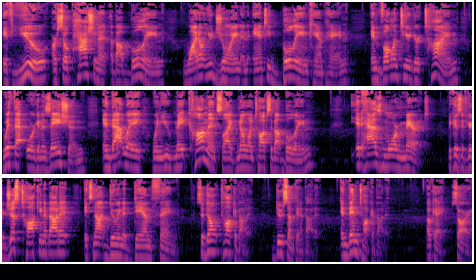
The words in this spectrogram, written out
If you are so passionate about bullying, why don't you join an anti-bullying campaign and volunteer your time with that organization? And that way, when you make comments like "no one talks about bullying," it has more merit because if you're just talking about it, it's not doing a damn thing. So don't talk about it. Do something about it and then talk about it. Okay, sorry.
